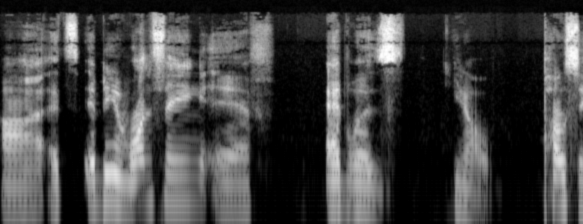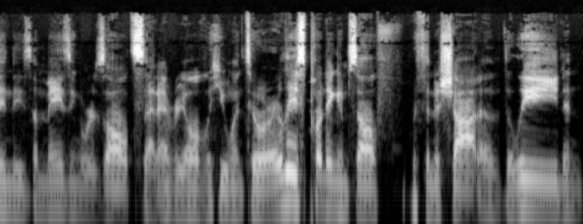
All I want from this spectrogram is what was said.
Uh, it's it'd be one thing if Ed was, you know, posting these amazing results at every oval he went to, or at least putting himself within a shot of the lead and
